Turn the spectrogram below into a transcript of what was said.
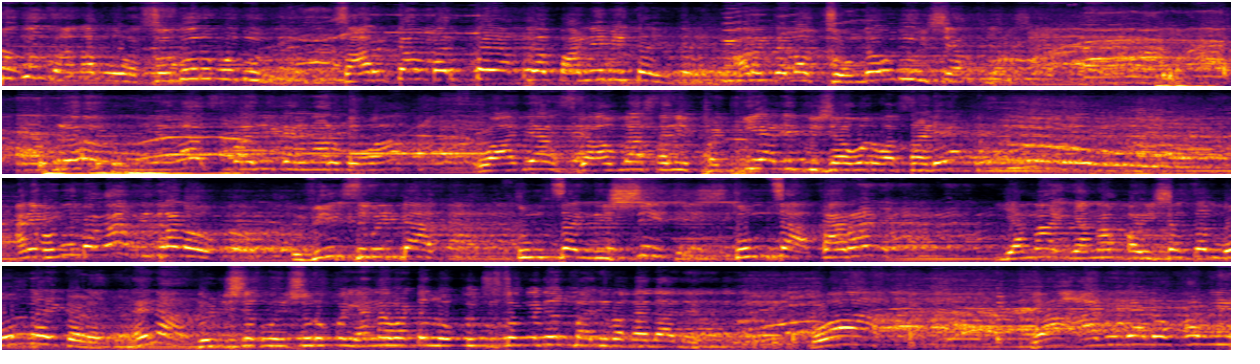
बुदूर झाला बुवा. सुदूर बुदूर सारखा यालाच पाणी करणार बुवा. वाद्यास गावलास आणि फटकी आली तुझ्यावर वसाड्या. आणि म्हणून बघा मित्रांनो वीस मिनिटात तुमचा निश्चित तुमचा कारण यांना यांना पैशाचं मोल नाही कळत आहे ना? दीडशे दोनशे रुपये यांना वाटतं लोक चिचोके देऊन बारी बघायला आले वा! या आलेल्या लोकांनी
